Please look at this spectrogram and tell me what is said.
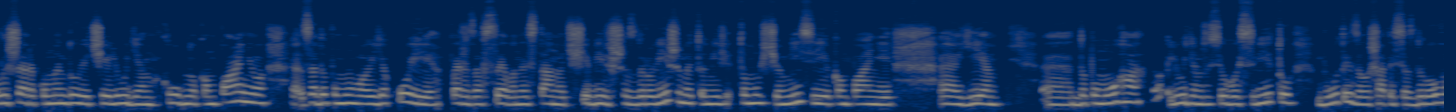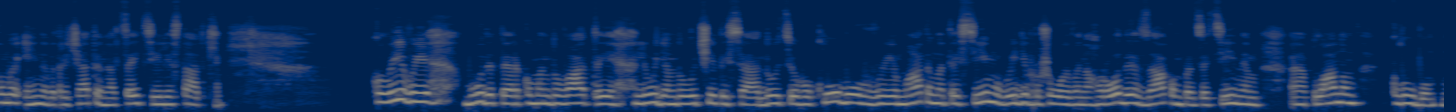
лише рекомендуючи людям клубну компанію, за допомогою якої, перш за все, вони стануть ще більше здоровішими, тому- що місією компанії е, є е, допомога людям з усього світу бути, залишатися здоровими і не витрачати на це цілі статки. Коли ви будете рекомендувати людям долучитися до цього клубу, ви матимете сім видів грошової винагороди за компенсаційним е, планом клубу.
